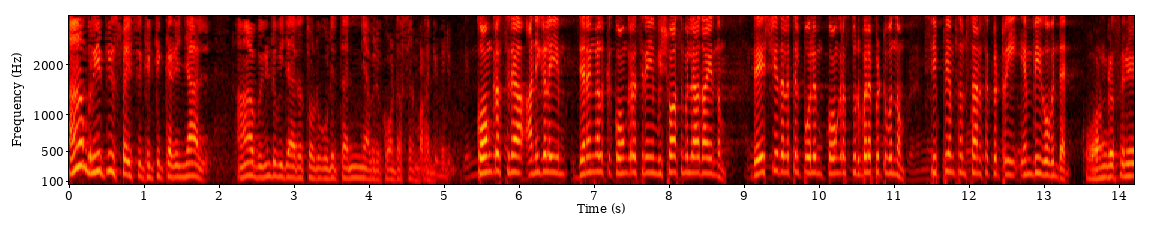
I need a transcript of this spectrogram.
ആ ബ്രീത്തിങ് സ്പേസ് കിട്ടിക്കഴിഞ്ഞാൽ ആ വീണ്ടും വിചാരത്തോടു കൂടി തന്നെ അവർ കോൺഗ്രസിൽ മടങ്ങി വരും. കോൺഗ്രസിന് അണികളെയും ജനങ്ങൾക്ക് കോൺഗ്രസിനെയും വിശ്വാസമില്ലാതായെന്നും ദേശീയ തലത്തിൽ പോലും കോൺഗ്രസ് ദുർബലപ്പെട്ടുവെന്നും സി പി എം സംസ്ഥാന സെക്രട്ടറി എം വി ഗോവിന്ദൻ. കോൺഗ്രസിന്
